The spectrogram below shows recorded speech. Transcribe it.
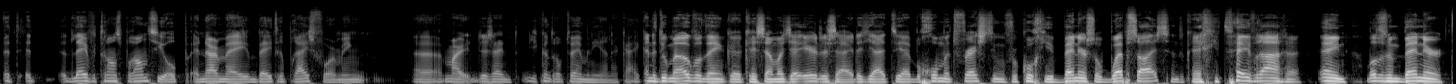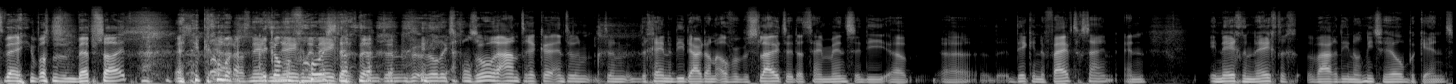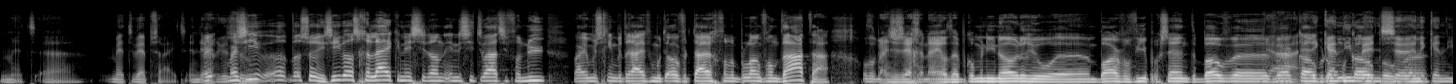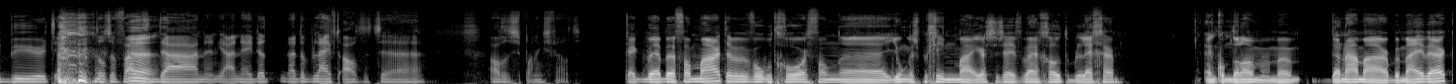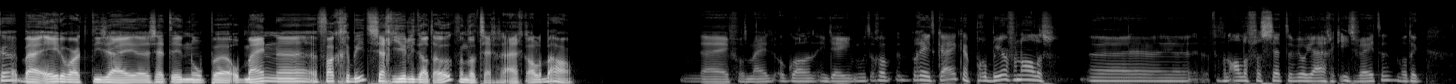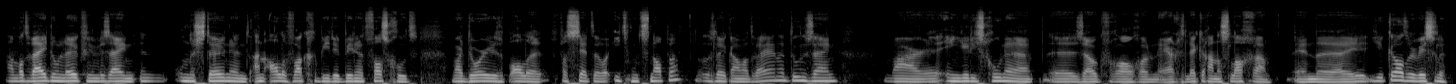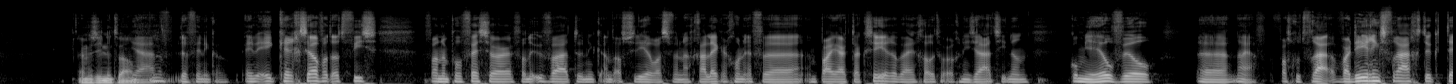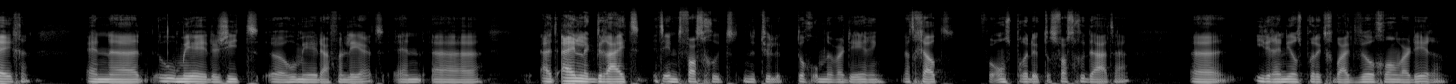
Het, het, het levert transparantie op en daarmee een betere prijsvorming. Eh, maar er zijn, je kunt er op twee manieren naar kijken. En het doet mij ook wel denken, Christian, wat jij eerder zei. Dat jij toen jij begon met Fresh, toen verkocht je banners op websites. En toen kreeg je twee vragen. Eén, wat is een banner? Twee, wat is een website? En ik kan Ja, me, dat was ik kan me 1999. voorstellen... Toen, toen wilde ik sponsoren aantrekken. En toen, toen degene die daar dan over besluiten, dat zijn mensen die eh, eh, dik in de 50 zijn. En in 99 waren die nog niet zo heel bekend met, met websites en dergelijke. Maar, maar Dus zie, toen- je, wel- sorry, zie je wel eens gelijkenissen dan in de situatie van nu, waar je misschien bedrijven moet overtuigen van het belang van data? Of dat mensen zeggen, nee, dat heb ik allemaal niet nodig, joh. Eh, Een bar van 4% erboven eh, Ja, verkopen, en ik ken die mensen of, eh, en ik ken die buurt en ik heb dat zo vaak Ja. gedaan. En ja, nee, dat, nou, dat blijft altijd, eh, altijd een spanningsveld. Kijk, we hebben van Maart hebben we bijvoorbeeld gehoord van eh, jongens, begin maar eerst eens even bij een grote belegger. En kom dan daarna maar bij mij werken. Bij Eduard, die zei, eh, zet in op, eh, op mijn eh, vakgebied. Zeggen jullie dat ook? Want dat zeggen ze eigenlijk allebei al. Nee, volgens mij is ook wel een idee. Je moet gewoon breed kijken. Probeer van alles. Van alle facetten wil je eigenlijk iets weten. Wat ik aan wat wij doen leuk vind, we zijn een ondersteunend aan alle vakgebieden binnen het vastgoed. Waardoor je dus op alle facetten wel iets moet snappen. Dat is leuk aan wat wij aan het doen zijn. Maar eh, in jullie schoenen eh, zou ik vooral gewoon ergens lekker aan de slag gaan. En eh, je, je kan altijd weer wisselen. En we zien het wel. Ja, dat vind ik ook. En ik kreeg zelf wat advies van een professor van de UvA toen ik aan het afstuderen was. Van, nou, ga lekker gewoon even een paar jaar taxeren bij een grote organisatie. Dan kom je heel veel eh, nou ja, vastgoed waarderingsvraagstukken tegen. En eh, hoe meer je er ziet, eh, hoe meer je daarvan leert. En eh, uiteindelijk draait het in het vastgoed natuurlijk toch om de waardering. Dat geldt voor ons product als vastgoeddata. Eh, iedereen die ons product gebruikt wil gewoon waarderen.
